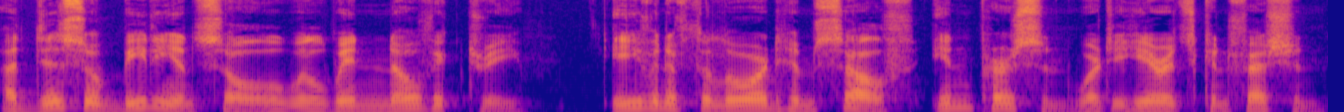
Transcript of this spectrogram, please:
A disobedient soul will win no victory, even if the Lord Himself in person were to hear its confession.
